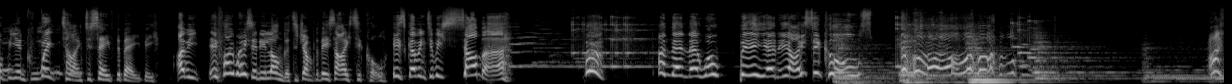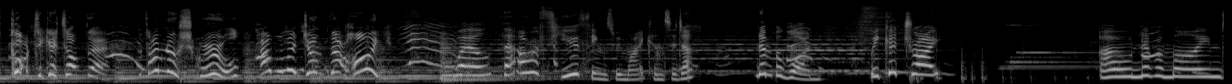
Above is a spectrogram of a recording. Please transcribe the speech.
would be a great time to save the baby. I mean, if I wait any longer to jump for this icicle, it's going to be summer. and then there won't be any icicles. I've got to get up there, but I'm no squirrel. How will I jump that high? Well, there are a few things we might consider. Number one, we could try. Oh, never mind.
